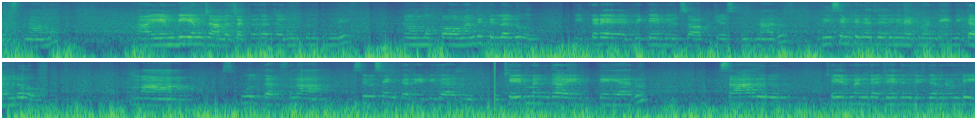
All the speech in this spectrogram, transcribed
చేస్తున్నాము. ఎండిఎం చాలా చక్కగా జరుగుతుంటుంది. ముప్పై మంది పిల్లలు ఇక్కడే మిడ్ డే మీల్స్ ఆఫ్ చేసుకుంటున్నారు. రీసెంట్గా జరిగినటువంటి ఎన్నికల్లో మా స్కూల్ తరఫున శివశంకర్ రెడ్డి గారు చైర్మన్గా ఎంపికయ్యారు. సారు చైర్మన్గా చేరిన దగ్గర నుండి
